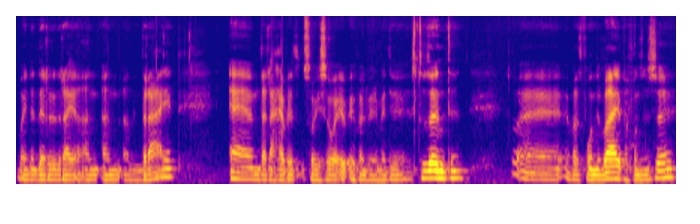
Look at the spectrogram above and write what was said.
bijna derde draai aan, aan, aan het draaien. En daarna hebben we het sowieso evalueren met de studenten. Uh, wat vonden wij, wat vonden ze.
